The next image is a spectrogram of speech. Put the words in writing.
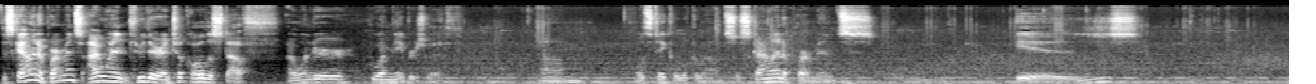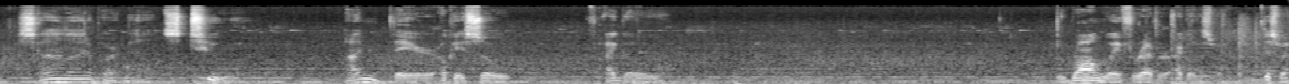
The Skyline Apartments, I went through there and took all the stuff. I wonder who I'm neighbors with. Um, let's take a look around. So, Skyline Apartments is. Skyline Apartments 2. I'm there. Okay, so if I go the wrong way forever, I go this way. This way.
